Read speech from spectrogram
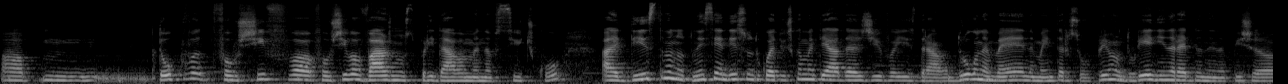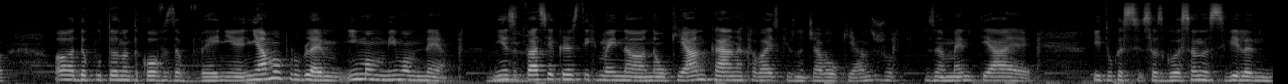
а, м, толкова фалшив, фалшива важност придаваме на всичко, а единственото, наистина единственото, което искаме, тя да е жива и здрава. Друго не ме, не ме интересува. Примерно, дори един ред да не напиша, а, да потъна такова забвение. Няма проблем, имам, имам нея. Ние затова си я кръстихме и на, на океан. Кая на хавайски означава океан, защото за мен тя е и тук с, с гласа на свилен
